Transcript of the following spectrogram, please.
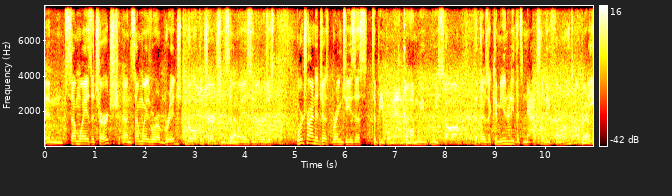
In some ways, a church, in some ways, we're a bridge to the local church, in some Yeah. ways, you know, we're just, we're trying to just bring Jesus to people, man. Come and on. we, we saw that there's a community that's naturally formed already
